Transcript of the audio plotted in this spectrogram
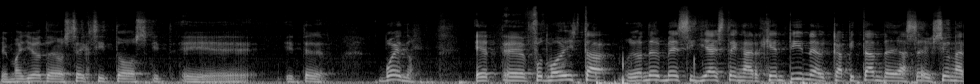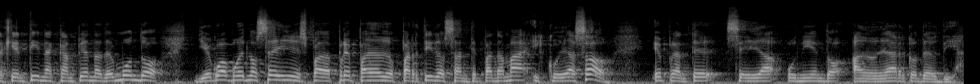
El mayor de los éxitos y, eh, y tenemos. Bueno, el, eh, futbolista Lionel Messi ya está en Argentina, el capitán de la selección argentina campeona del mundo, llegó a Buenos Aires para preparar los partidos ante Panamá y Curazao. El plantel se irá uniendo a lo largo del día.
